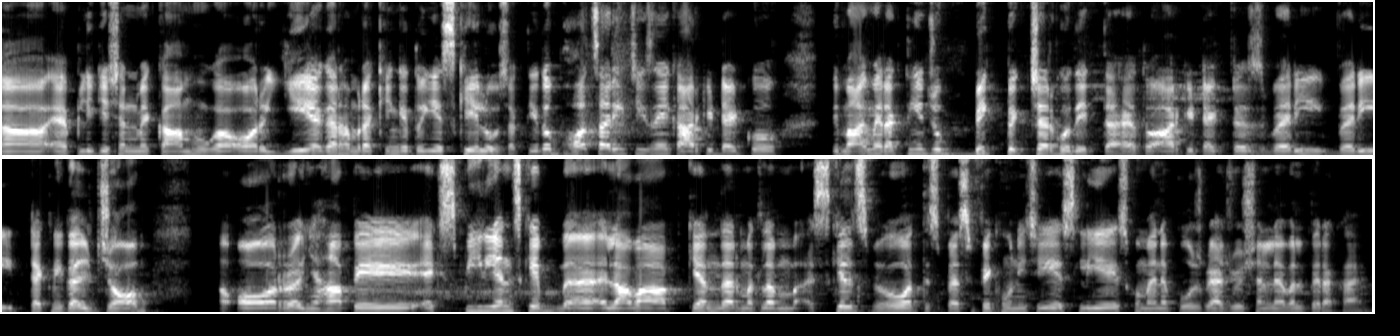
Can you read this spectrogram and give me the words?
एप्लीकेशन में काम होगा और ये अगर हम रखेंगे तो ये स्केल हो सकती है। तो बहुत सारी चीज़ें एक आर्किटेक्ट को दिमाग में रखती हैं जो बिग पिक्चर को देखता है। तो architect is very very technical job और यहाँ पे एक्सपीरियंस के अलावा आपके अंदर मतलब स्किल्स बहुत स्पेसिफिक होनी चाहिए, इसलिए इसको मैंने पोस्ट ग्रेजुएशन लेवल पे रखा है।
